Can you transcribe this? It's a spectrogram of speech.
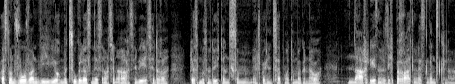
Was nun wo, wann, wie, wie auch immer zugelassen ist, 1818 wie etc., das muss man natürlich dann zum entsprechenden Zeitpunkt nochmal genau nachlesen oder sich beraten lassen, ganz klar.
